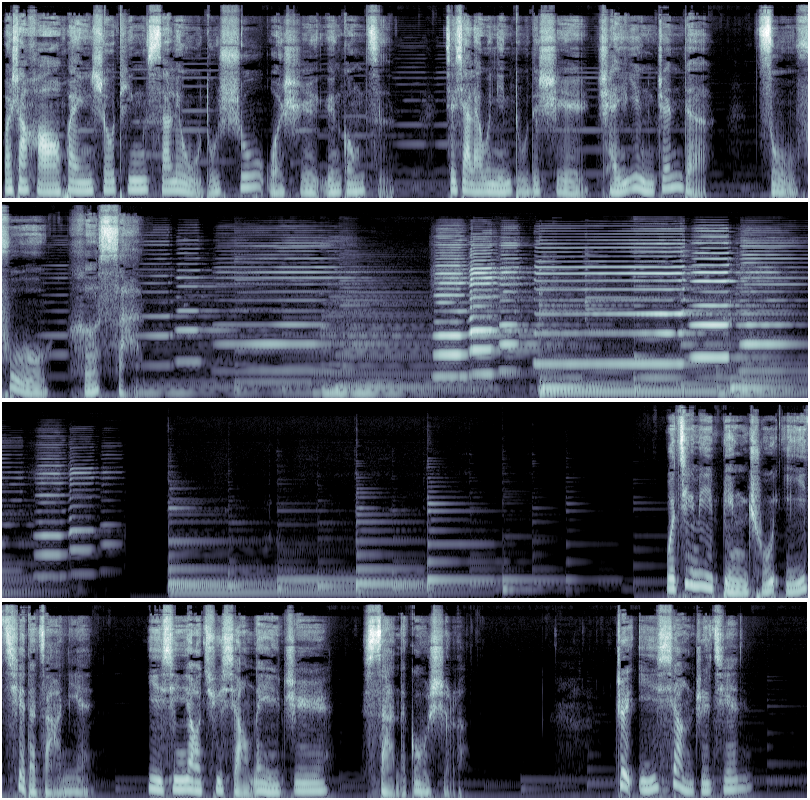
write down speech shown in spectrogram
晚上好，欢迎收听三六五读书，我是云公子。接下来为您读的是陈应真的《祖父和伞》。我尽力摒除一切的杂念，一心要去想那一只伞的故事了。这一向之间，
